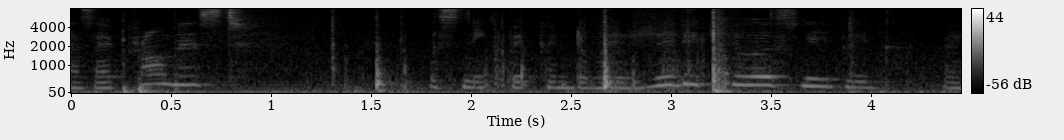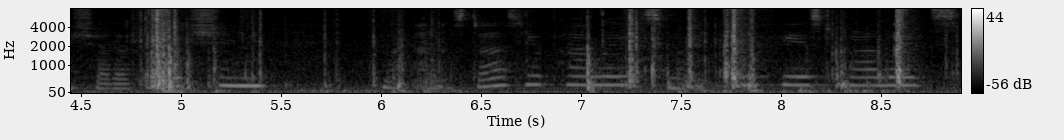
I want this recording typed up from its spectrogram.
as i promised a sneak peek into my ridiculously big eyeshadow collection my Anastasia palettes, my Too Faced palettes,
